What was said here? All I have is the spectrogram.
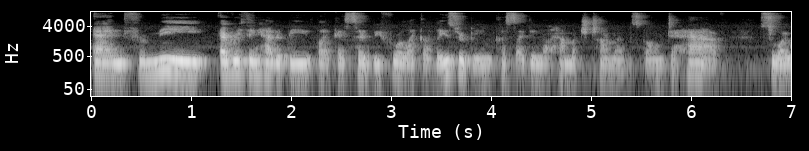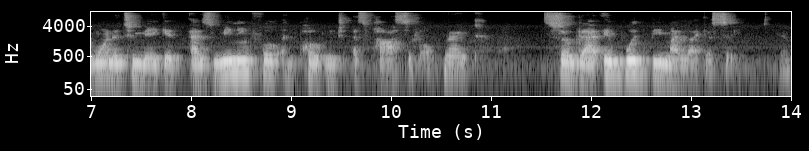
And for me, everything had to be, like I said before, like a laser beam because I didn't know how much time I was going to have. So I wanted to make it as meaningful and potent as possible Right. so that it would be my legacy. It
